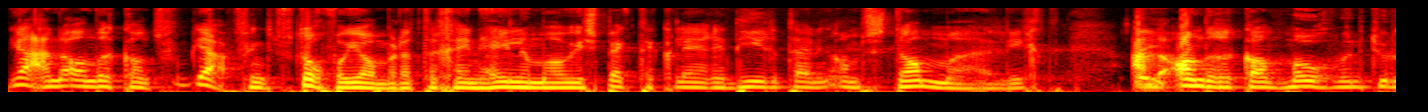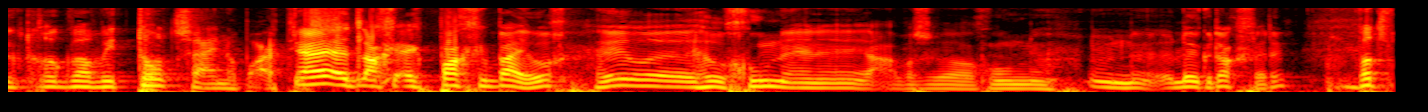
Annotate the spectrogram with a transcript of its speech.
ja, aan de andere kant ja, vind ik het toch wel jammer dat er geen hele mooie spectaculaire dierentuin in Amsterdam ligt. Aan de andere kant mogen we natuurlijk toch ook wel weer trots zijn op Artis. Ja, het lag echt prachtig bij hoor. Heel, heel groen en ja, was wel gewoon een leuke dag verder. Wat,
